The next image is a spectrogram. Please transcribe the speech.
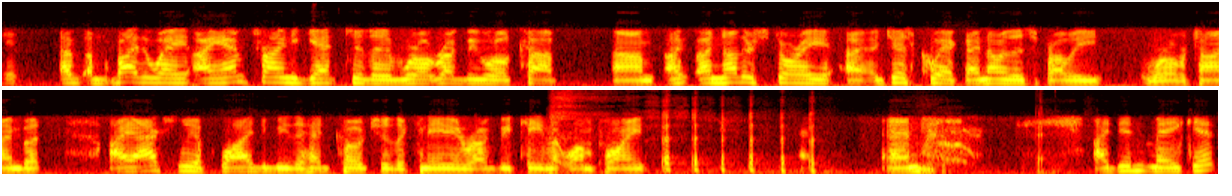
it- uh, by the way, I am trying to get to the World Rugby World Cup. Um, I, another story, uh, just quick. I know this is probably we're over time, but I actually applied to be the head coach of the Canadian rugby team at one point, and I didn't make it.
